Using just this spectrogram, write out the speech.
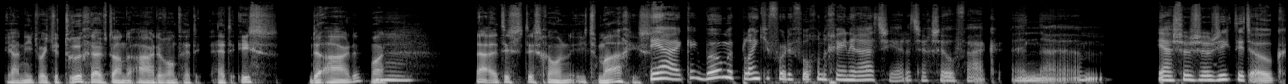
Ja, niet wat je teruggeeft aan de aarde, want het, het is de aarde. Maar mm. ja, het, is, het is gewoon iets magisch. Ja, kijk, bomen plant je voor de volgende generatie. Hè? Dat zegt ze heel vaak. En um, ja, zo, zo zie ik dit ook.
